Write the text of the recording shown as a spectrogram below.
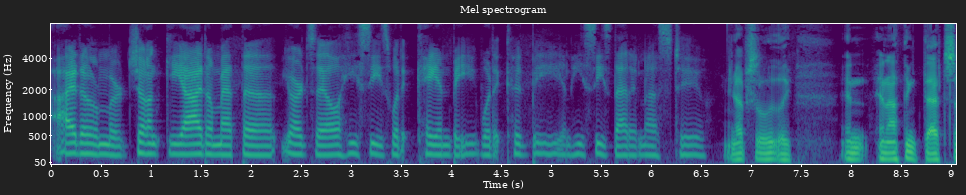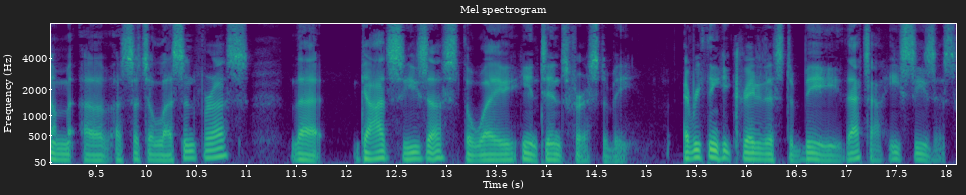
item or junky item at the yard sale. He sees what it can be, what it could be, and he sees that in us too. Absolutely, and and I think that's some uh, uh, such a lesson for us that God sees us the way He intends for us to be. Everything He created us to be, that's how He sees us.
